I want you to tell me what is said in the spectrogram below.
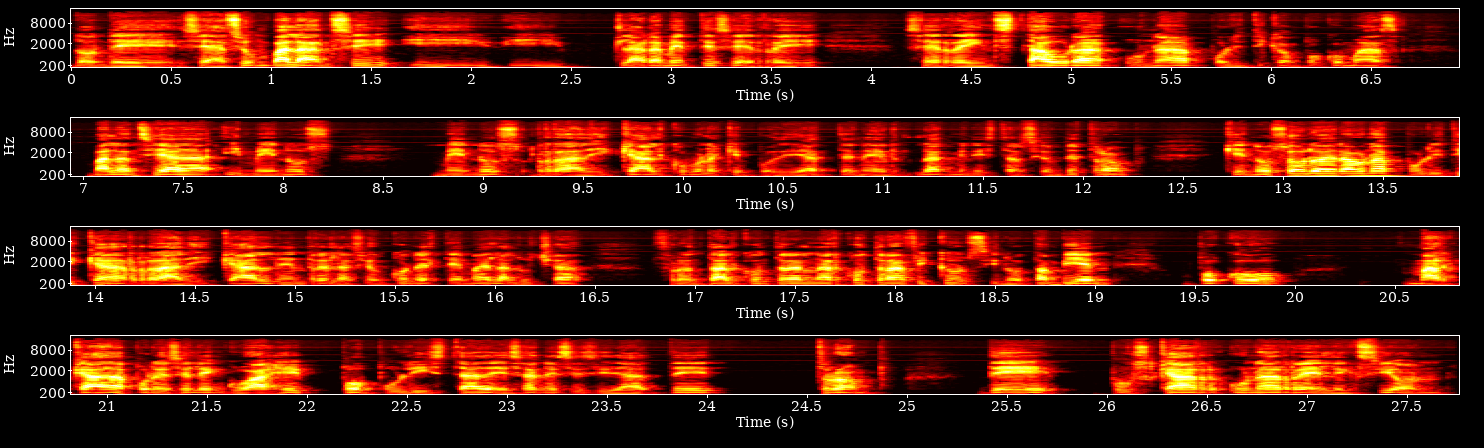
donde se hace un balance y, claramente se, reinstaura una política un poco más balanceada y menos, menos radical como la que podía tener la administración de Trump, que no solo era una política radical en relación con el tema de la lucha frontal contra el narcotráfico, sino también un poco marcada por ese lenguaje populista de esa necesidad de Trump de buscar una reelección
